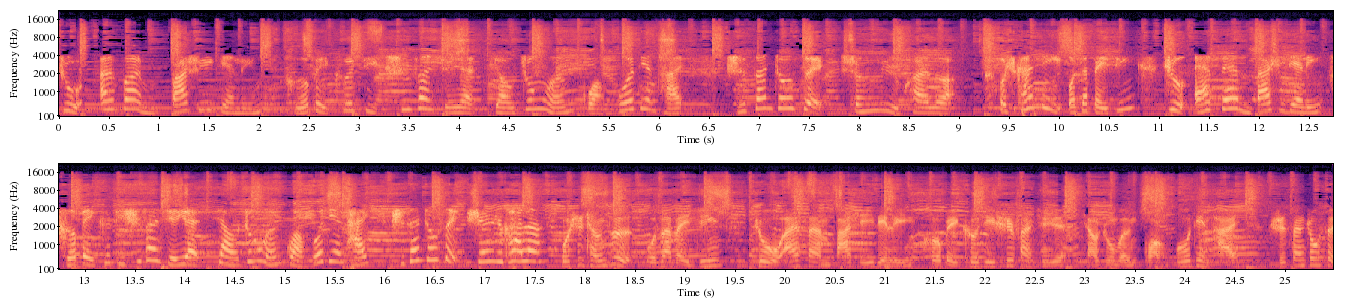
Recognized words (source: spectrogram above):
祝 FM 八十一点零河北科技师范学院校中文广播电台十三周岁生日快乐！我是 Candy，我在北京，祝 FM 八十点零河北科技师范学院校中文广播电台十三周岁生日快乐。我是橙子，我在北京，祝 FM 八十一点零河北科技师范学院校中文广播电台十三周岁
